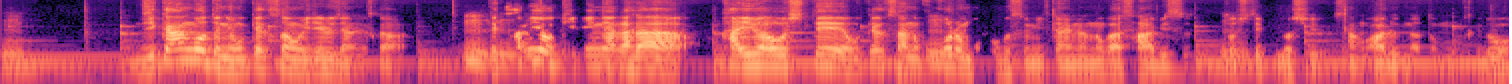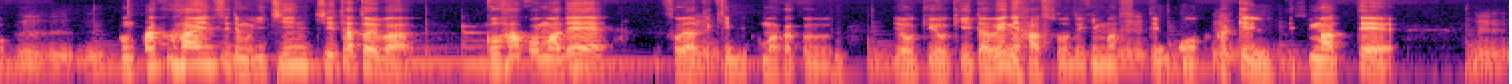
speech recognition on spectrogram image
うん。時間ごとにお客さんを入れるじゃないですか。うん。で、髪を切りながら会話をして、お客さんの心もほぐすみたいなのがサービスとして美容師さんはあるんだと思うんですけど。その宅配についても1日例えば5箱までそうやってきめ細かく要求を聞いた上に発送できますっていうのをはっきり言ってしまって、うん。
